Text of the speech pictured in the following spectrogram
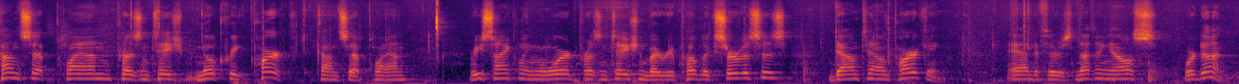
Concept Plan presentation, Mill Creek Park Concept Plan, Recycling Award presentation by Republic Services, downtown parking. And if there's nothing else, we're done.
